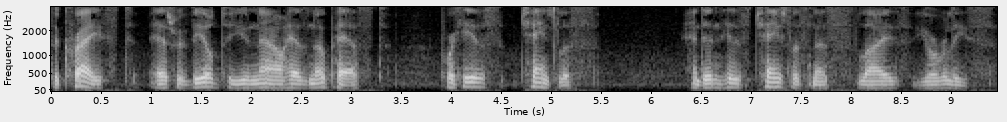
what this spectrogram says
The Christ, as revealed to you now, has no past, for he is changeless, and in his changelessness lies your release.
